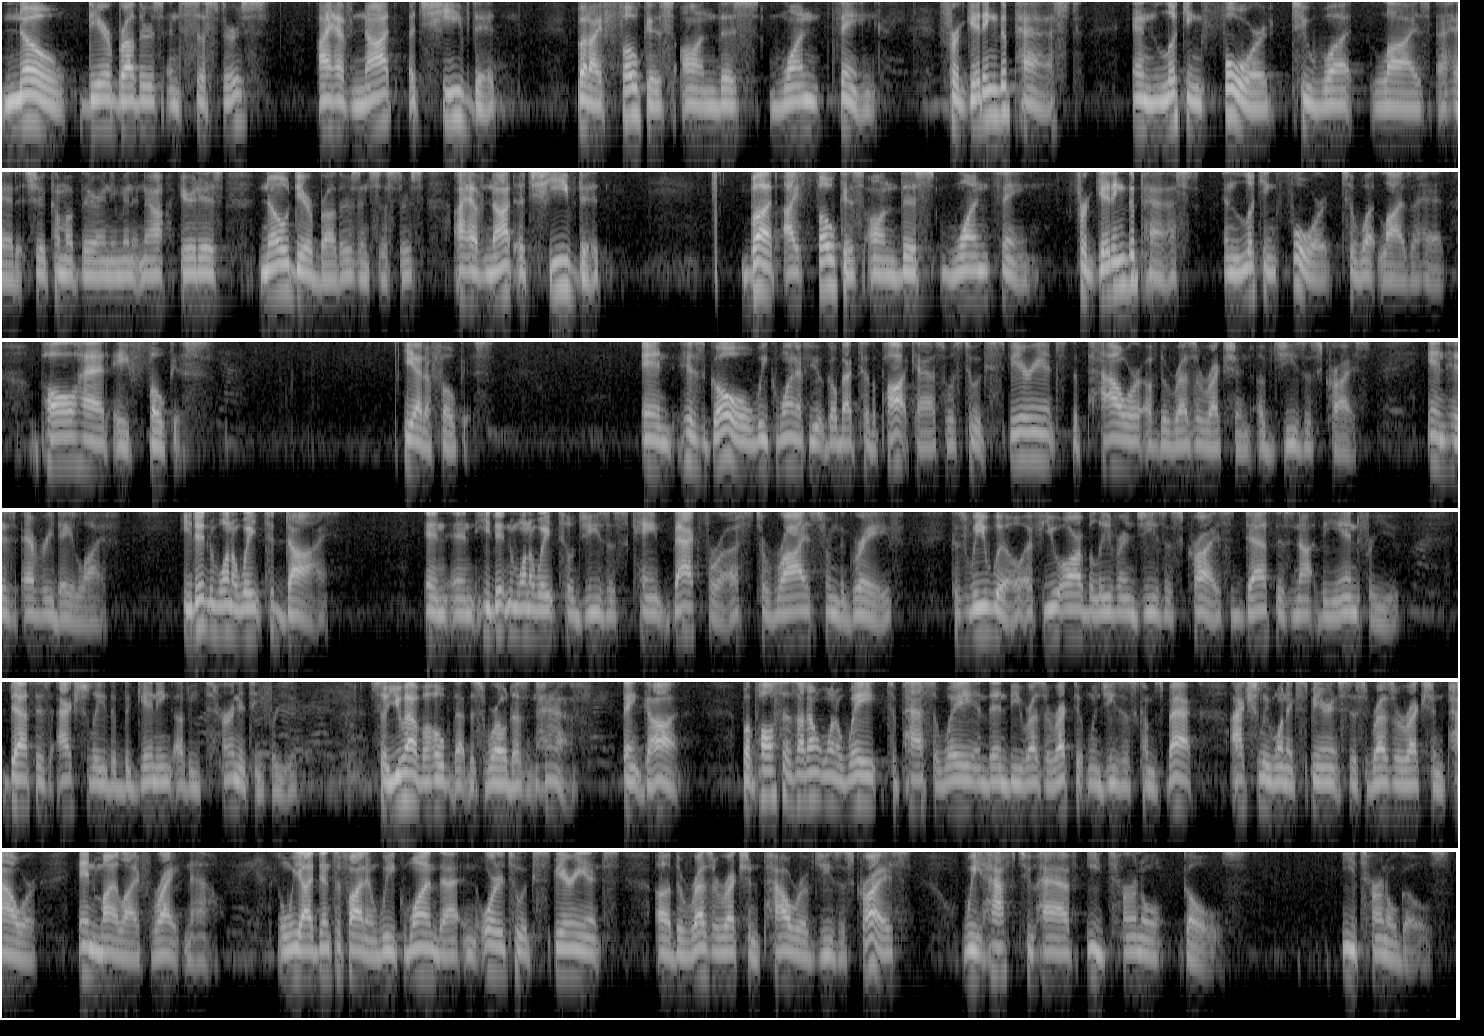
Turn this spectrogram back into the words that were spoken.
"No, dear brothers and sisters, I have not achieved it, but I focus on this one thing, forgetting the past and looking forward to what lies ahead. It should come up there any minute now. Here it is. No, dear brothers and sisters, I have not achieved it, but I focus on this one thing, forgetting the past and looking forward to what lies ahead. Paul had a focus. He had a focus. And his goal, week one, if you go back to the podcast, was to experience the power of the resurrection of Jesus Christ in his everyday life. He didn't want to wait to die. And, and he didn't want to wait till Jesus came back for us to rise from the grave, because we will. If you are a believer in Jesus Christ, death is not the end for you, death is actually the beginning of eternity for you. So you have a hope that this world doesn't have. Thank God. But Paul says, I don't want to wait to pass away and then be resurrected when Jesus comes back. I actually want to experience this resurrection power in my life right now. And we identified in week one that in order to experience uh, the resurrection power of Jesus Christ, we have to have eternal goals. Eternal goals.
